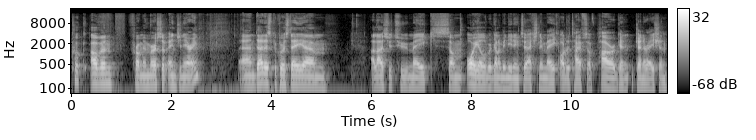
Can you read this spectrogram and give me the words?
coke oven from Immersive Engineering. And that is because they um, allows you to make some oil we're going to be needing to actually make other types of power gen generation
